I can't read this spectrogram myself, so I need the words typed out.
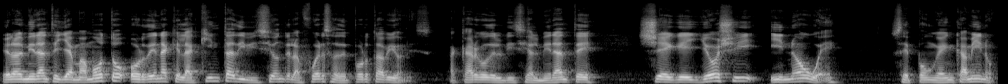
El almirante Yamamoto ordena que la quinta división de la Fuerza de Portaaviones, a cargo del vicealmirante Shigeyoshi Inoue, se ponga en camino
